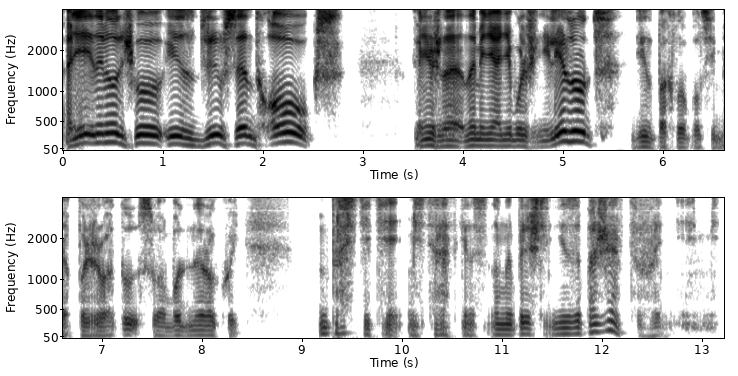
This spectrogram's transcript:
Они, на минуточку, из Джив Сент Хоукс. Конечно, на меня они больше не лезут. Дин похлопал себя по животу свободной рукой. — Простите, мистер Аткинс, но мы пришли не за пожертвованиями.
